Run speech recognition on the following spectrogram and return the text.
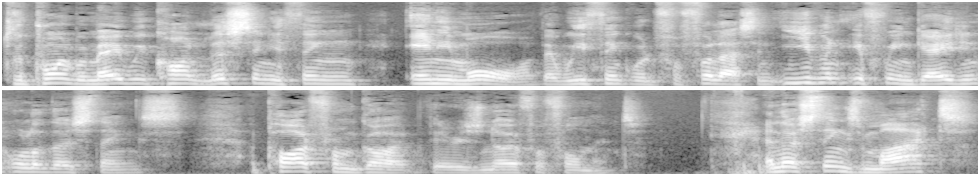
to the point where maybe we can't list anything anymore that we think would fulfill us. And even if we engage in all of those things, apart from God, there is no fulfillment. And those things might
